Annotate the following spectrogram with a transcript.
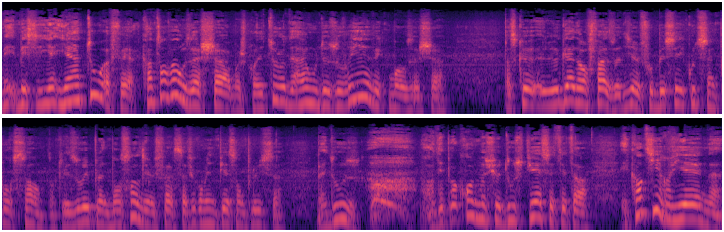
mais il y, a un tout à faire. Quand on va aux achats, moi, je prenais toujours un ou deux ouvriers avec moi aux achats. Parce que le gars d'en face va dire il faut baisser les coûts de 5%. Donc les ouvriers plein de bon sens disent ça fait combien de pièces en plus? Ben 12. Oh, vous vous rendez pas compte, monsieur, 12 pièces, etc. Et quand ils reviennent,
